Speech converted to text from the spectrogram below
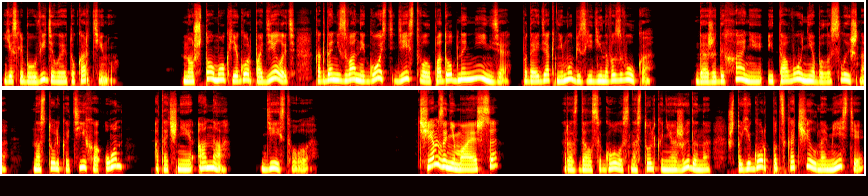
если бы увидела эту картину. Но что мог Егор поделать, когда незваный гость действовал подобно ниндзя, подойдя к нему без единого звука? Даже дыхание и того не было слышно. Настолько тихо он, а точнее она, действовала. «Чем занимаешься?» Раздался голос настолько неожиданно, что Егор подскочил на месте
